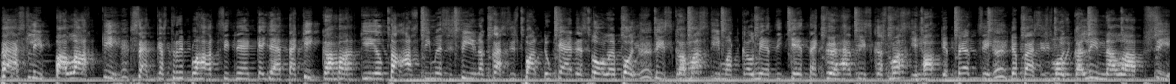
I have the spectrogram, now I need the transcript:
pääs lippalakki. Sätkäs triplahatsit ne eikä jätä kikkaamaan kilta asti Me siis viinakassis paddu kädestä olen pois Viska maski matkal mieti ketäköhän viskas maski. Hake peltsi Ja pääsis moikka linnan lapsi.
